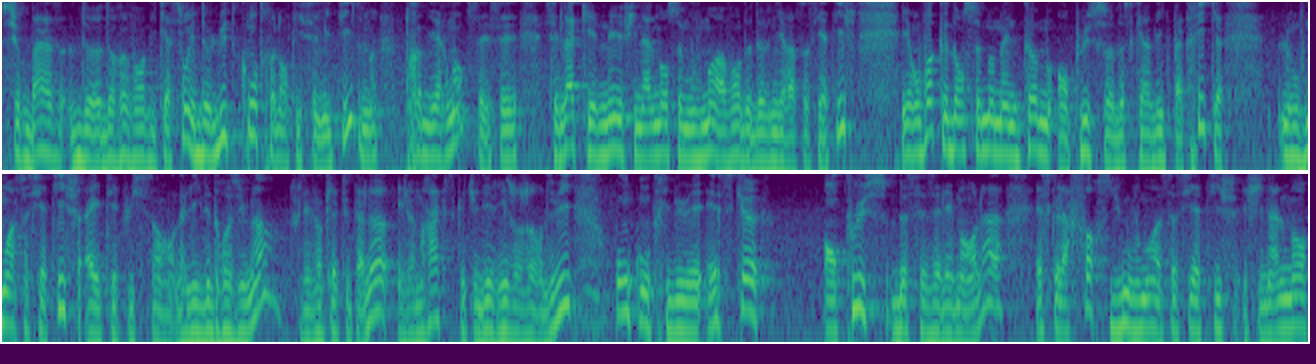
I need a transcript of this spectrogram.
sur base de, revendications et de lutte contre l'antisémitisme. Premièrement, c'est là qu'est né finalement ce mouvement avant de devenir associatif. Et on voit que dans ce momentum, en plus de ce qu'indique Patrick, le mouvement associatif a été puissant. La Ligue des droits humains, tu l'évoquais tout à l'heure, et le MRAX que tu diriges aujourd'hui ont contribué. Est-ce que en plus de ces éléments-là, est-ce que la force du mouvement associatif et finalement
